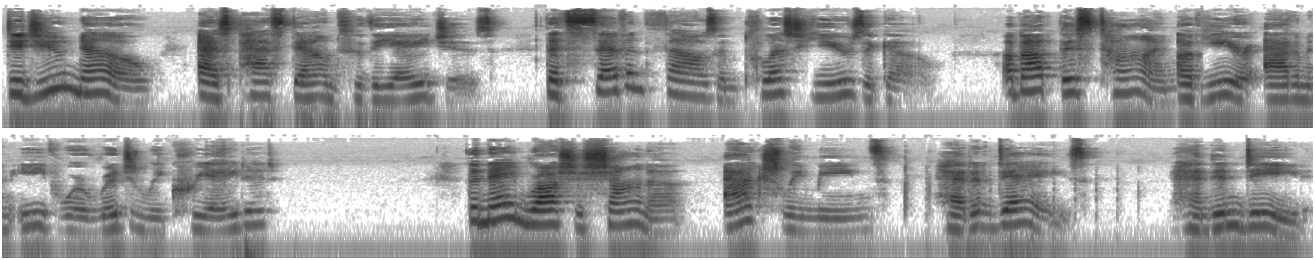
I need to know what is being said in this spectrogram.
did you know, as passed down through the ages, that 7,000 plus years ago, about this time of year Adam and Eve were originally created? The name Rosh Hashanah actually means head of days, and indeed,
